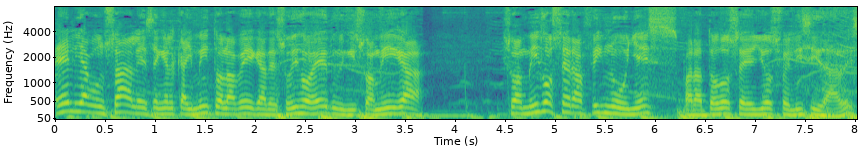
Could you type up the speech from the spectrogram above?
Elia González en el Caimito La Vega de su hijo Edwin y su amiga, su amigo Serafín Núñez. Para todos ellos, felicidades.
